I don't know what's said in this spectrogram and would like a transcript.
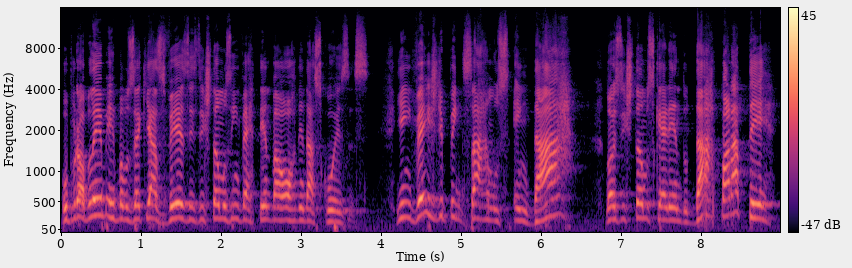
O problema, irmãos, é que às vezes estamos invertendo a ordem das coisas. E em vez de pensarmos em dar, nós estamos querendo dar para ter.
